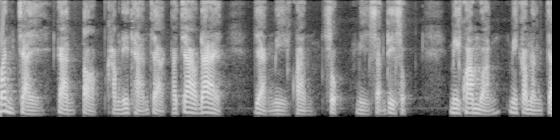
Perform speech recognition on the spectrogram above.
มั่นใจการตอบคำอธิฐานจากพระเจ้าได้ อย่างมีความสุขมีสันติสุข มีความหวังมีกำลังใจ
